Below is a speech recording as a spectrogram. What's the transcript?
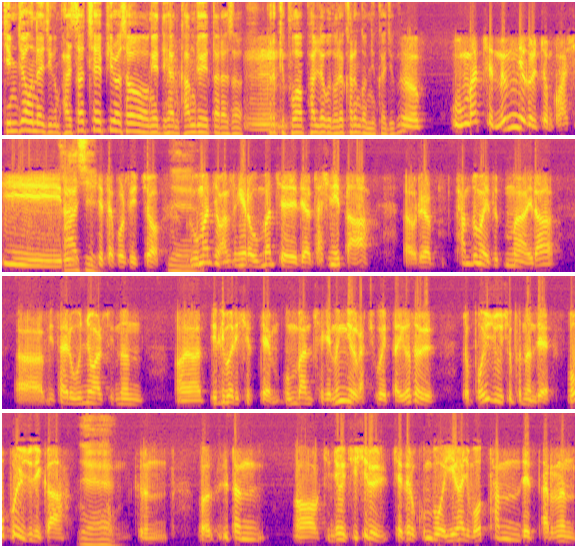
김정은의 지금 발사체 필요성에 대한 강조에 따라서 음. 그렇게 부합하려고 노력하는 겁니까 지금? 그 운반체 능력을 좀 과시를 과시. 했다 볼 수 있죠. 네. 운반체 완성해라 운반체에 대한 자신이 있다. 어, 우리가 탄두만 있을 뿐만 아니라 어, 미사일을 운용할 수 있는 어, 딜리버리 시스템 운반 체계 능력을 갖추고 있다. 이것을 좀 보여주고 싶었는데 못 보여주니까 예. 그런 어, 일단 어, 김정은 지시를 제대로 군부가 이행하지 못한 데 따르는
